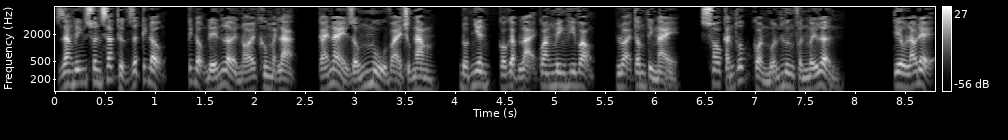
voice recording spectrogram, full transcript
Giang vĩnh xuân xác thực rất kích động kích động đến lời nói không mạch lạc, cái này giống mù vài chục năm, đột nhiên có gặp lại quang minh hy vọng, loại tâm tình này, so cắn thuốc còn muốn hưng phấn mấy lần. Tiêu lão đệ,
